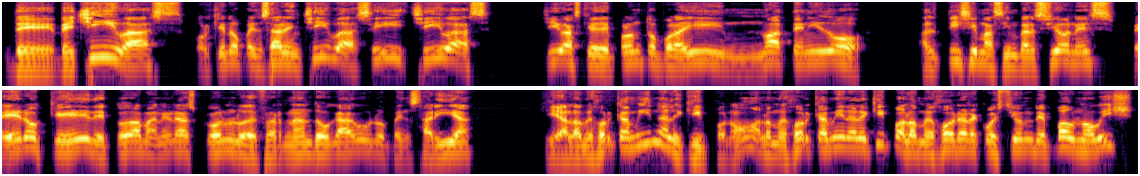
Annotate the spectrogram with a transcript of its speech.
de, de Chivas. ¿Por qué no pensar en Chivas? Sí, Chivas. Chivas que de pronto por ahí no ha tenido altísimas inversiones, pero que de todas maneras con lo de Fernando Gago uno pensaría que a lo mejor camina el equipo, ¿no? A lo mejor camina el equipo, a lo mejor era cuestión de Paunovic,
